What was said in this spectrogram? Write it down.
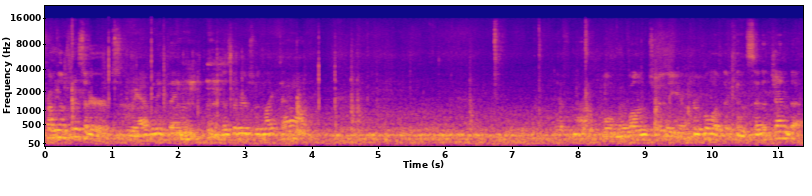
from the visitors. Do we have anything visitors would like to add? If not, we'll move on to the approval of the consent agenda.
